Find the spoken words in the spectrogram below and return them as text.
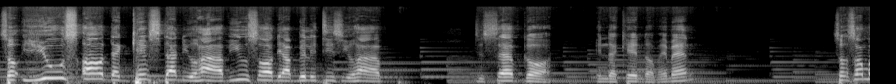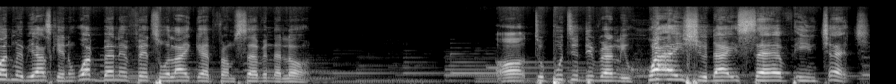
So use all the gifts that you have, use all the abilities you have to serve God in the kingdom. Amen. So somebody may be asking, what benefits will I get from serving the Lord? Or to put it differently, why should I serve in church?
